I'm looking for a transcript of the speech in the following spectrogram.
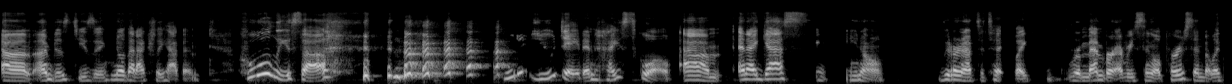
Um, I'm just teasing. No, that actually happened. Who, Lisa? who did you date in high school? Um, and I guess you know we don't have to t- like remember every single person but like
